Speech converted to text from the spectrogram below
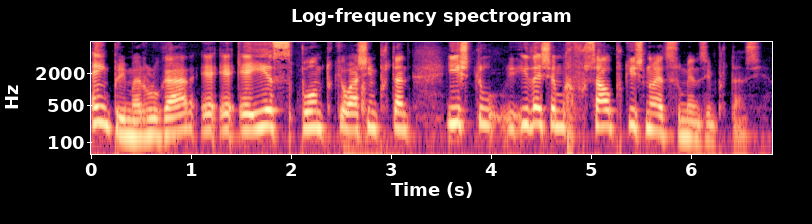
em primeiro lugar, é, é, é esse ponto que eu acho importante. Isto, e deixa-me reforçá-lo, porque isto não é de sumenos importância.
